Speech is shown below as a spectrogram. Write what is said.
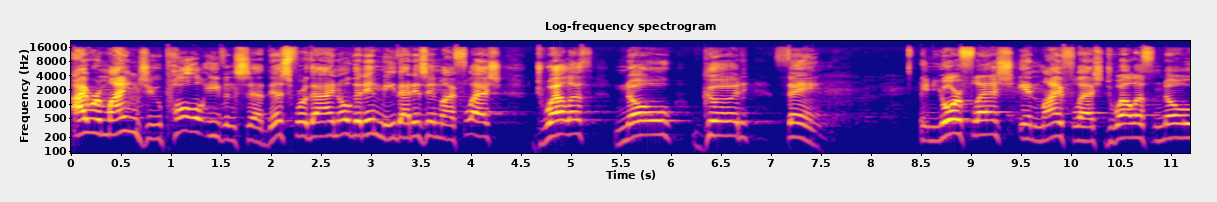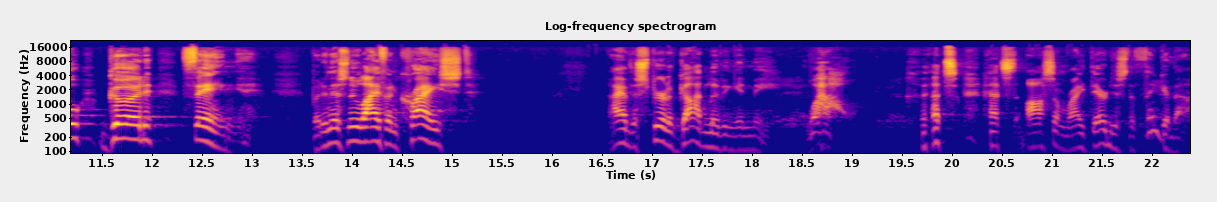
I remind you, Paul even said this, for that I know that in me, that is in my flesh, dwelleth no good thing. In your flesh, in my flesh, dwelleth no good thing. But in this new life in Christ, I have the Spirit of God living in me. Wow. That's, that's awesome right there just to think about.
